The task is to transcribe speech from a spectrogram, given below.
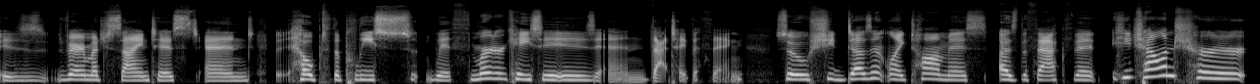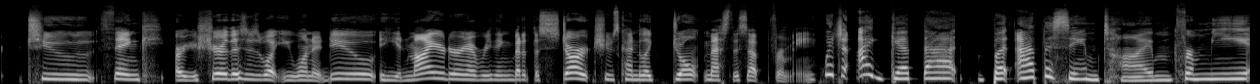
is very much a scientist and helped the police with murder cases and that type of thing. So she doesn't like Thomas as the fact that he challenged her to think, Are you sure this is what you want to do? He admired her and everything, but at the start, she was kind of like, Don't mess this up for me. Which I get that, but at the same time, for me,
